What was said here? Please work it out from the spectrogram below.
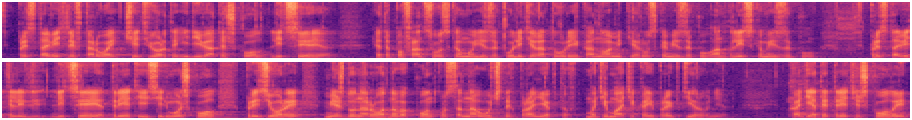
– представители второй, четвертой и девятой школ, лицея. Это по французскому языку, литературе, экономике, русскому языку, английскому языку. Представители лицея, третьей и седьмой школ, призеры международного конкурса научных проектов «Математика и проектирование». Кадеты третьей школы,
